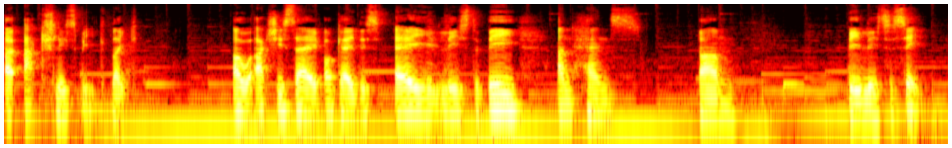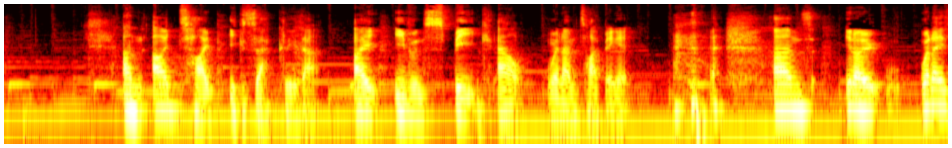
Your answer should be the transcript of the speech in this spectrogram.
i actually speak. Like I will actually say, okay, this A leads to B, and hence um, B leads to C. And I type exactly that. I even speak out when I'm typing it. and, you know, when I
